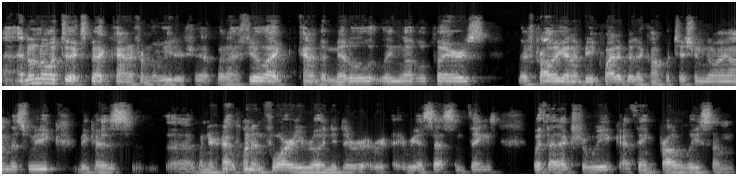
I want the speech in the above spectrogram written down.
I don't know what to expect kind of from the leadership, but I feel like kind of the middling level players. There's probably going to be quite a bit of competition going on this week because uh, when you're at one and four, you really need to re- reassess some things with that extra week. I think probably some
